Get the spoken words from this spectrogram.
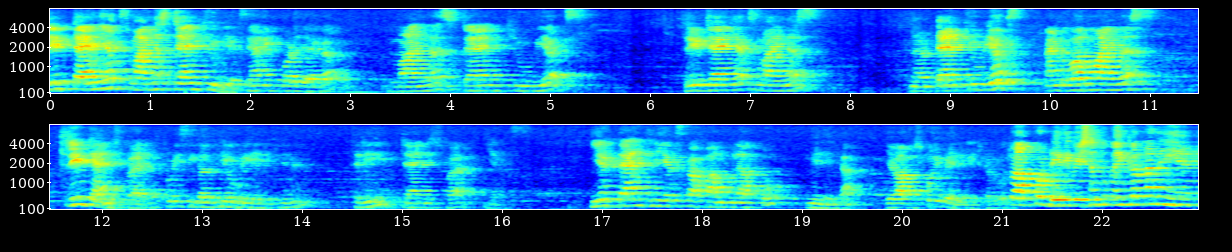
three tan x minus tan cube x यहाँ एक बढ़ जाएगा। Minus tan cube x three tan x minus tan cube x and one minus three tan square थोड़ी सी गलती हो गई है लिखने में। थ्री टेन स्क्वायर एक्स ये टेन थ्री एक्स का फार्मूला आपको मिलेगा। जब आप उसको इवेल्युएट करोगे। तो आपको डेरिवेशन तो कहीं करना नहीं है।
